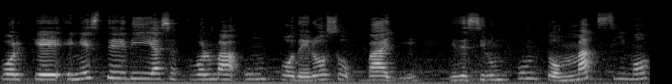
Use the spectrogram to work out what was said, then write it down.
porque en este día se forma un poderoso valle, es decir, un punto máximo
